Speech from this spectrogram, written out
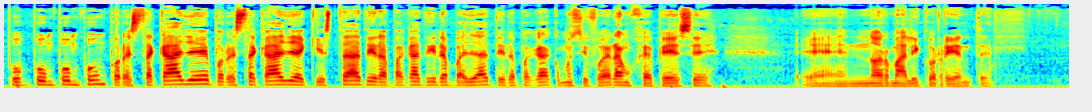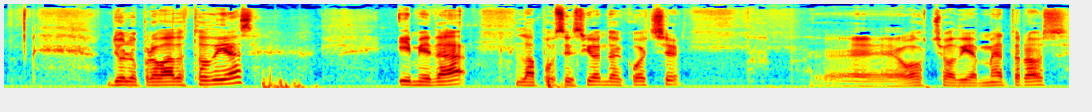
pum, pum, pum, pum, por esta calle, por esta calle, aquí está, tira para acá, tira para allá, tira para acá, como si fuera un GPS eh, normal y corriente. Yo lo he probado estos días y me da la posición del coche 8 eh, o 10 metros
